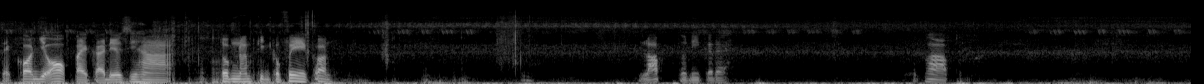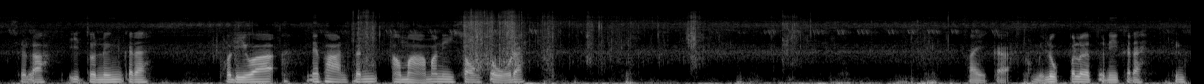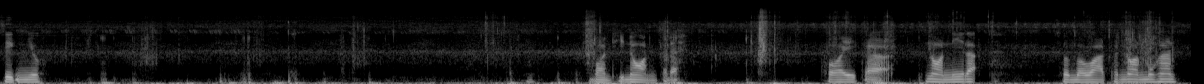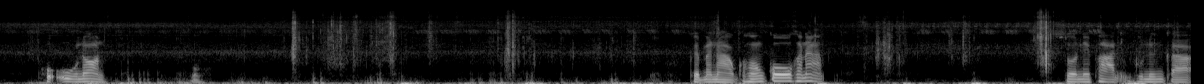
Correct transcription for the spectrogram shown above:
แต่ก่อนจะออกไปก็เดี๋ยวสิหา ต้มน้ำกินกาแฟก่อน รับตัวนี้ก็ได้ สภาพเสร็จละอีกตัวหนึงก็ได้ พอดีว่าในผ่านเพิ่นเอาหมามานี่สองตัวได้ไฟกะมีลูกเปลือตัวนี้ก็ได้ซิงๆอยู่บอนที่นอนก็ได้ คอยกะนอนนี้ละ ส่วนบาวาดเพิ่นนอนมุฮันผู้อูนอนเกิดมะนาวก็ห้องโกขนาดส่วนในผ่านอีกผู้นึงก็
